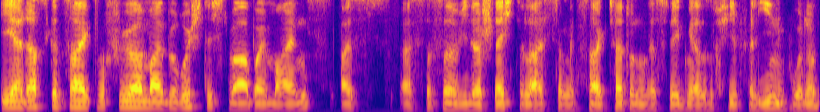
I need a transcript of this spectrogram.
eher das gezeigt, wofür er mal berüchtigt war bei Mainz, als, als dass er wieder schlechte Leistung gezeigt hat und weswegen er so viel verliehen wurde.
